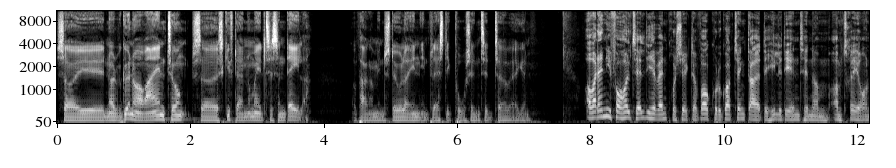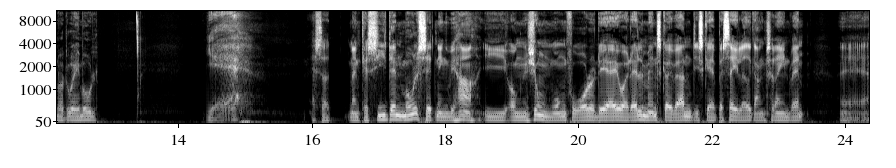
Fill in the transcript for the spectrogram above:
Så øh, når det begynder at regne tungt, så skifter jeg normalt til sandaler og pakker mine støvler ind i en plastikpose, indtil det tørrer igen. Og hvordan i forhold til alle de her vandprojekter, hvor kunne du godt tænke dig, at det hele det endte hen om, om tre år, når du er i mål? Ja, yeah. altså man kan sige, den målsætning, vi har i organisationen Wong for Water, det er jo, at alle mennesker i verden, de skal have basal adgang til rent vand. Øh,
